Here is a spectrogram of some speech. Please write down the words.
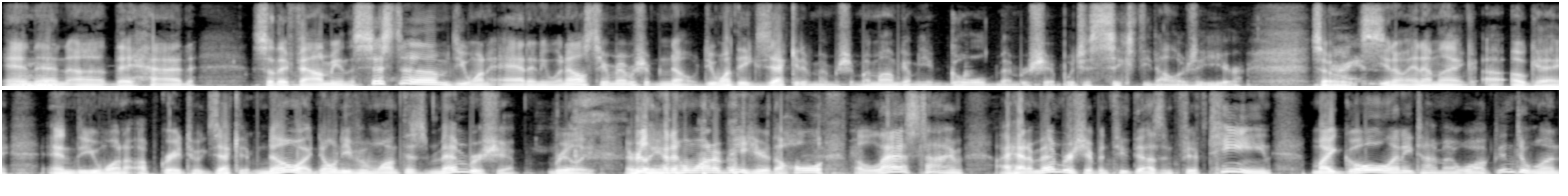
and then uh, they had. So they found me in the system. Do you want to add anyone else to your membership? No. Do you want the executive membership? My mom got me a gold membership, which is sixty dollars a year. So Nice. you know, and I'm like, uh, okay. And do you want to upgrade to executive? No, I don't even want this membership. Really, I really, I don't want to be here. The whole, the last time I had a membership in 2015, my goal anytime I walked into one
